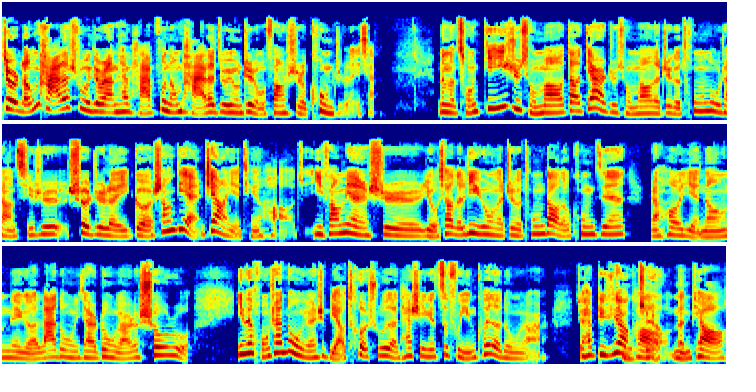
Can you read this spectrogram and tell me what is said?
就是能爬的树就让它爬，不能爬的就用这种方式控制了一下。那么从第一只熊猫到第二只熊猫的这个通路上，其实设置了一个商店，这样也挺好。一方面是有效的利用了这个通道的空间，然后也能那个拉动一下动物园的收入。因为红山动物园是比较特殊的，它是一个自负盈亏的动物园，就它必须要靠门票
